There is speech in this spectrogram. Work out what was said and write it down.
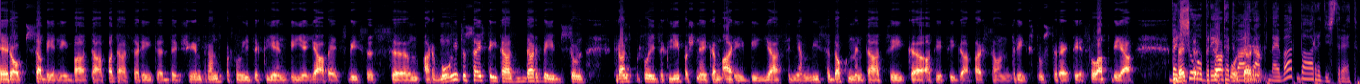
Eiropas Savienībā. Tāpatās arī šiem transporta līdzekļiem bija jāveic visas um, ar muitu saistītās darbības, un transporta līdzekļu īpašniekam arī bija jāsaņem visa dokumentācija, ka attiecīgā persona drīkst uzturēties Latvijā. Bet, Bet šobrīd vairāk ar... nevar pārreģistrēt.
